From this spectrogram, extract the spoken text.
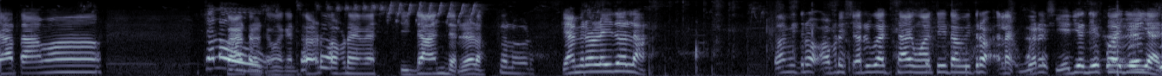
જાતા આમાં. પાટણ તો કે હેડો આપણે હવે સીધા અંદર હેડો. કેમેરો લઈ દો લા. તો મિત્રો આપણે શરૂઆત થાય વાંચી તો મિત્રો એટલે વરસ એરિયો દેખવા જઈએ યાર.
